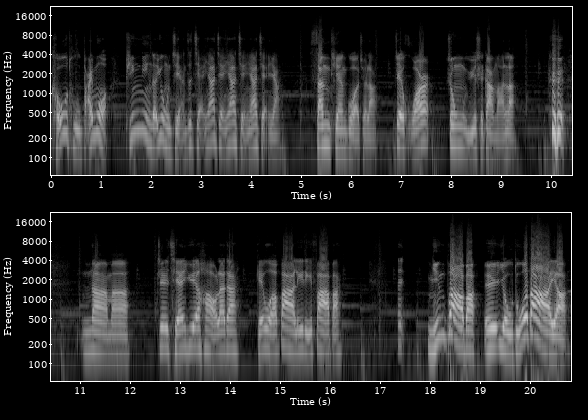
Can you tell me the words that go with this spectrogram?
口吐白沫，拼命的用剪子剪呀剪呀剪呀剪呀。三天过去了，这活儿终于是干完了。呵呵，那么之前约好了的，给我爸理理发吧。呃，您爸爸呃有多大呀？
